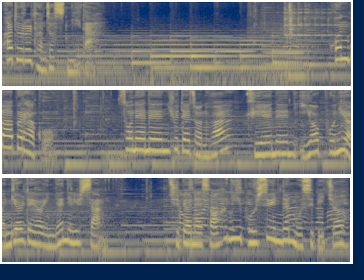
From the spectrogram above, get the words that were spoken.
화두를 던졌습니다. 혼밥을 하고 손에는 휴대전화, 귀에는 이어폰이 연결되어 있는 일상. 주변에서 흔히 볼 수 있는 모습이죠.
